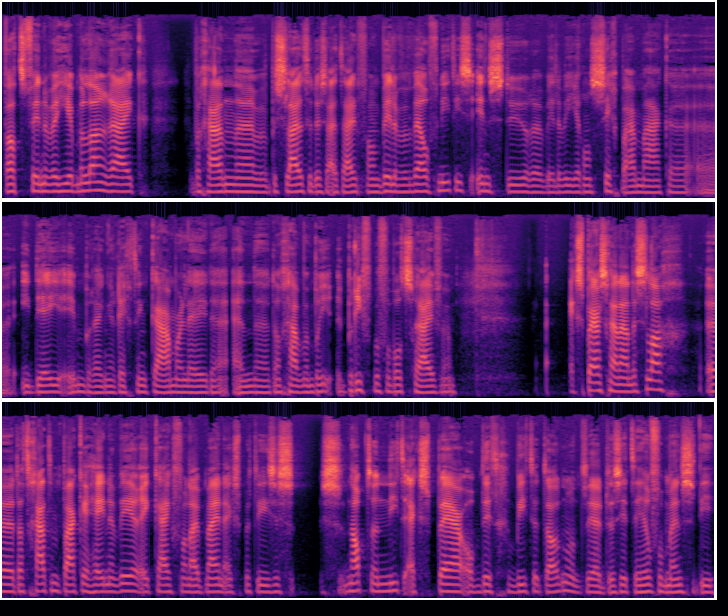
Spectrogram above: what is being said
Wat vinden we hier belangrijk? We gaan uh, we besluiten dus uiteindelijk van willen we wel of niet iets insturen? Willen we hier ons zichtbaar maken? Uh, ideeën inbrengen richting Kamerleden? En dan gaan we een brief bijvoorbeeld schrijven experts gaan aan de slag. Uh, dat gaat een paar keer heen en weer. Ik kijk vanuit mijn expertise. Snapt een niet-expert op dit gebied het dan? Want ja, er zitten heel veel mensen die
